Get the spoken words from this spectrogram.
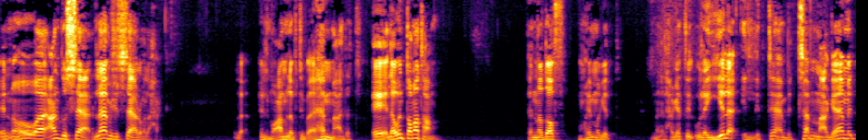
إن هو عنده السعر. لا مش السعر ولا حاجة. لا المعاملة بتبقى أهم عادة. إيه لو أنت مطعم النظافة مهمة جدا. من الحاجات القليلة اللي بتاع بتسمع جامد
